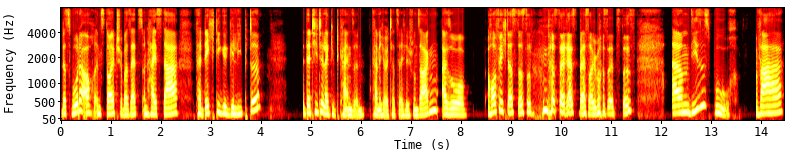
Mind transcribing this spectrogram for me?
Das wurde auch ins Deutsche übersetzt und heißt da Verdächtige Geliebte. Der Titel ergibt keinen Sinn, kann ich euch tatsächlich schon sagen. Also hoffe ich, dass, das, dass der Rest besser übersetzt ist. Ähm, dieses Buch war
